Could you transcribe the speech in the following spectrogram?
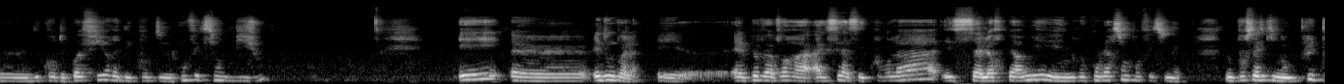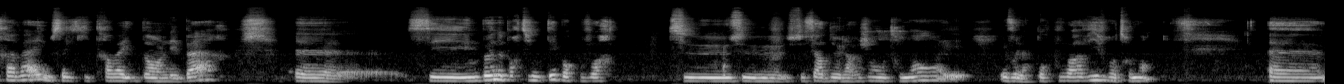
euh, des cours de coiffure et des cours de confection de bijoux. Et, et donc voilà. Et elles peuvent avoir accès à ces cours-là et ça leur permet une reconversion professionnelle. Donc pour celles qui n'ont plus de travail ou celles qui travaillent dans les bars, c'est une bonne opportunité pour pouvoir se, se, faire de l'argent autrement et, et, voilà, pour pouvoir vivre autrement. Euh,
